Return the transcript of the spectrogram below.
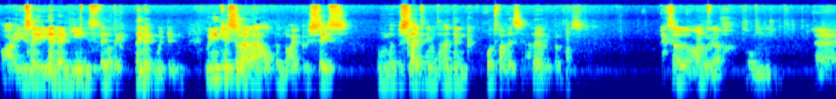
oh, hier's nou hierdie een ding hier en dis die ding wat ek dink ek moet doen. Hoe dink jy sou hulle help in daai proses om 'n besluit te neem wat hulle dink God vir hulle sê, hulle roeping is? Ek sal hulle aanmoedig om uh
